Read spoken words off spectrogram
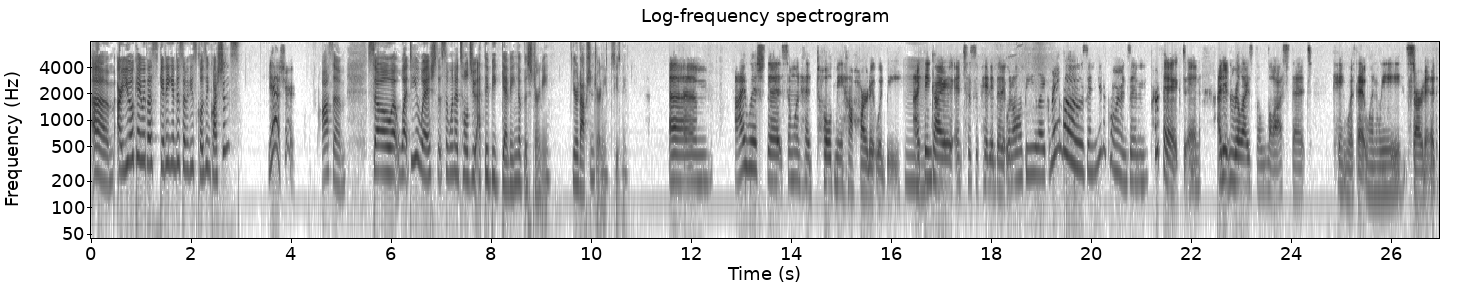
Um, are you okay with us getting into some of these closing questions? Yeah, sure. Awesome. So, what do you wish that someone had told you at the beginning of this journey, your adoption journey? Excuse me. Um, I wish that someone had told me how hard it would be. Mm. I think I anticipated that it would all be like rainbows and unicorns and perfect. And I didn't realize the loss that came with it when we started.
